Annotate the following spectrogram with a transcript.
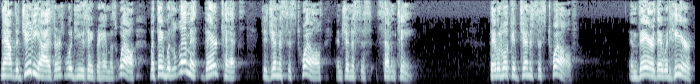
Now the Judaizers would use Abraham as well, but they would limit their text to Genesis 12 and Genesis 17. They would look at Genesis 12 and there they would hear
